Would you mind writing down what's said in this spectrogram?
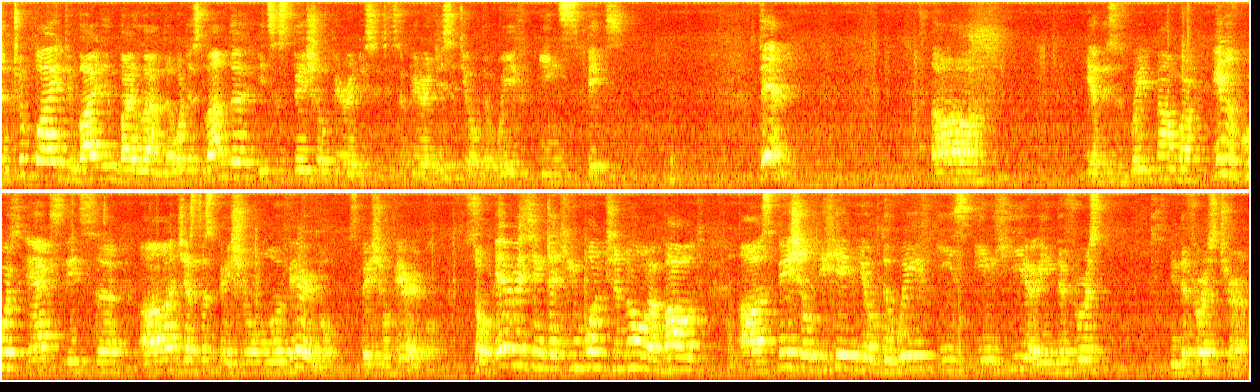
A 2 pi divided by lambda. What is lambda? It's a spatial periodicity. It's a periodicity of the wave in space. Then, uh, yeah, this is wave number. And of course, x is uh, uh, just a spatial variable, spatial variable. So everything that you want to know about uh, spatial behavior of the wave is in here in the first in the first term.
